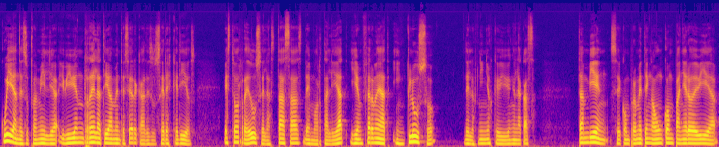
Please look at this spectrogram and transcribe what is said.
cuidan de su familia y viven relativamente cerca de sus seres queridos. Esto reduce las tasas de mortalidad y enfermedad incluso de los niños que viven en la casa también se comprometen a un compañero de vida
